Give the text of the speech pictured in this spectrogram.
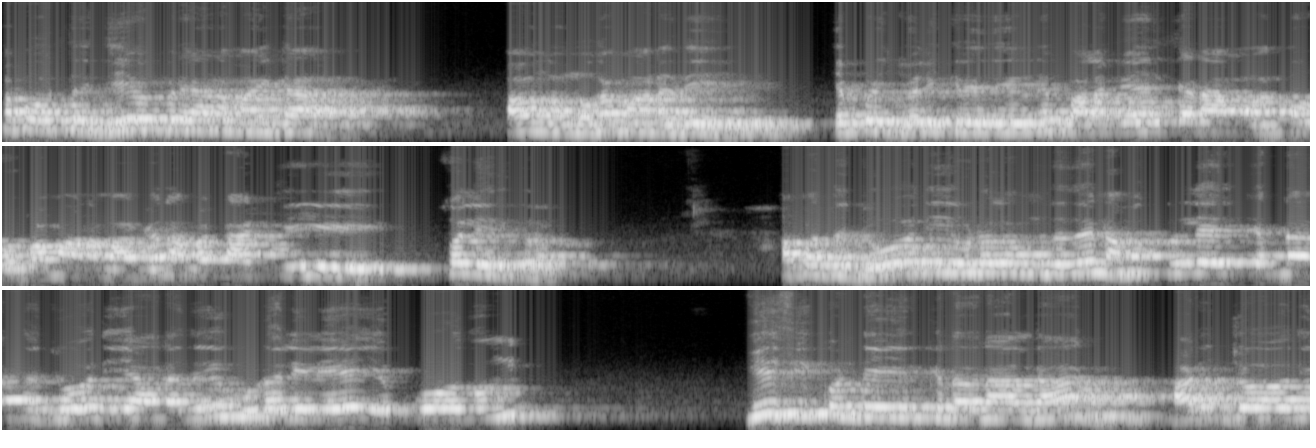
அப்போ ஒருத்தர் ஜீவ பிரயாணம் ஆயிட்டா அவங்க முகமானது எப்படி ஜொலிக்கிறதுன்னு பல பேருக்கு நாம் வந்து உபமானமாக நம்ம காட்டி சொல்லியிருக்கிறோம். அப்ப அந்த ஜோதி உடலம்ன்றது நமக்குள்ளே இருக்கின்ற அந்த ஜோதியானது உடலிலே எப்போதும் வீசிக்கொண்டே இருக்கிறதுனால்தான் அருஜோதி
